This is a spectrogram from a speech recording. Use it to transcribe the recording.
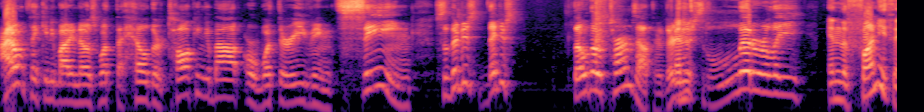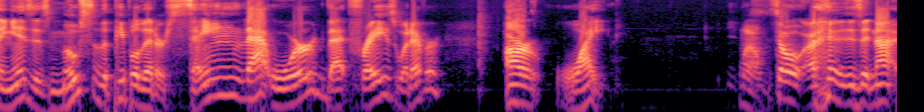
I don't think anybody knows what the hell they're talking about or what they're even seeing. So they're just they just throw those terms out there. They're And- just literally And the funny thing is, is most of the people that are saying that word, that phrase, whatever, are white. Well, So is it not?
